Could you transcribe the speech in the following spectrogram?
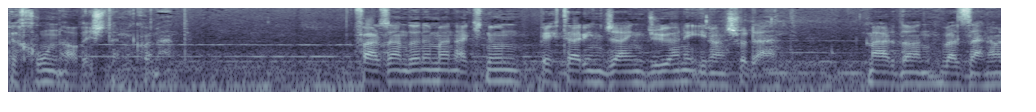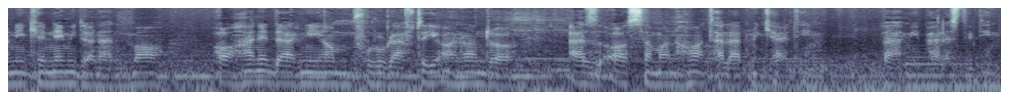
به خون آغشته می کنند. فرزندان من اکنون بهترین جنگجویان ایران شدند مردان و زنانی که نمی‌دانند ما آهن در نیام فرو رفته آنان را از آسمان ها طلب می کردیم و می پرستیدیم.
